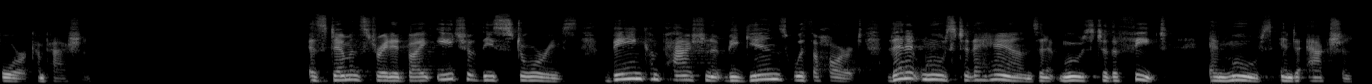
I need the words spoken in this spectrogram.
for compassion as demonstrated by each of these stories. Being compassionate begins with the heart, then it moves to the hands and it moves to the feet and moves into action.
